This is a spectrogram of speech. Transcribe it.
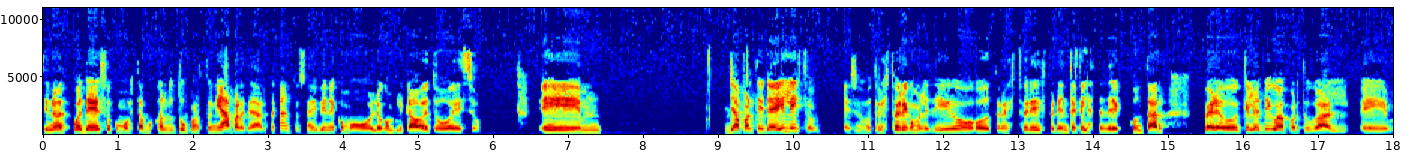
sino después de eso, como estás buscando tu oportunidad para quedarte acá, entonces ahí viene como lo complicado de todo eso. Eh, ya a partir de ahí, listo. Eso es otra historia, como les digo, otra historia diferente que les tendré que contar. Pero, ¿qué les digo de Portugal? Eh,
